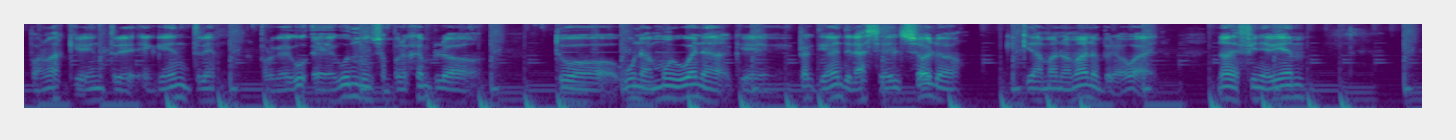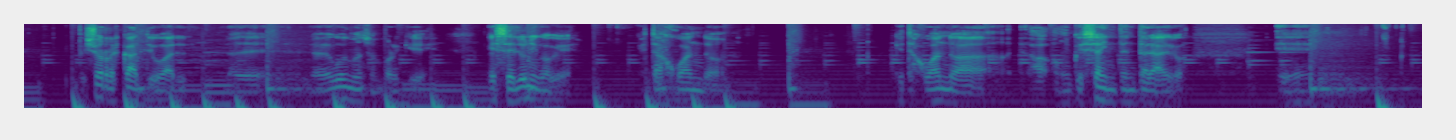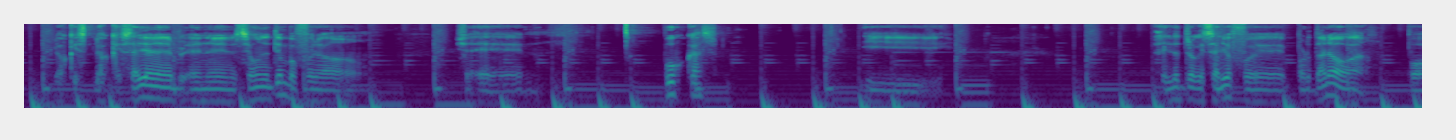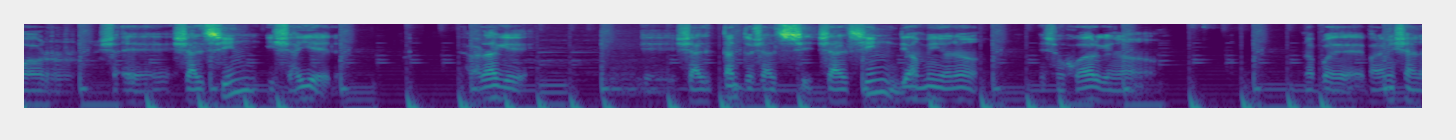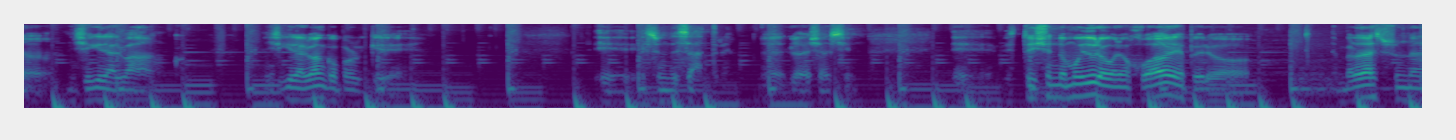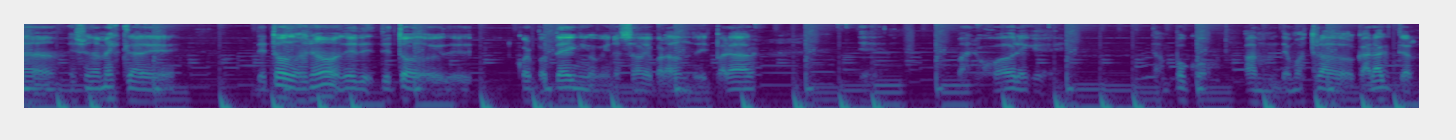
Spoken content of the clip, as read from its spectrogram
por más que entre el que entre, porque eh, Goodmanson, por ejemplo, tuvo una muy buena que prácticamente la hace él solo, que queda mano a mano, pero bueno, no define bien. Yo rescato igual lo de, lo Goodmanson porque es el único que, está jugando que está jugando a, aunque sea intentar algo. Eh, los que, los que salieron en el segundo tiempo fueron eh, y el otro que salió fue Portanova por eh, y Yael. La verdad que eh, tanto Yalcin, Dios mío, no, es un jugador que no, no puede, para mí ya no, ni siquiera al banco, ni siquiera al banco porque eh, es un desastre eh, lo de Yalcin. Eh, estoy yendo muy duro con los jugadores, pero en verdad es una, es una mezcla de, de todos, ¿no? De, todo, del cuerpo técnico que no sabe para dónde disparar, más los jugadores que tampoco han demostrado carácter,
